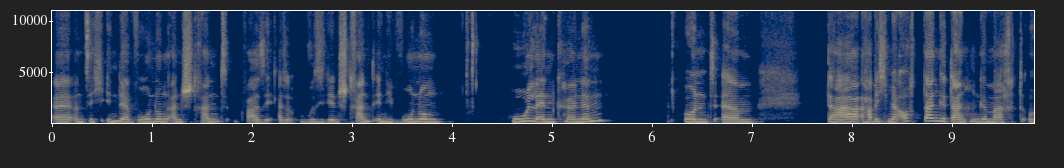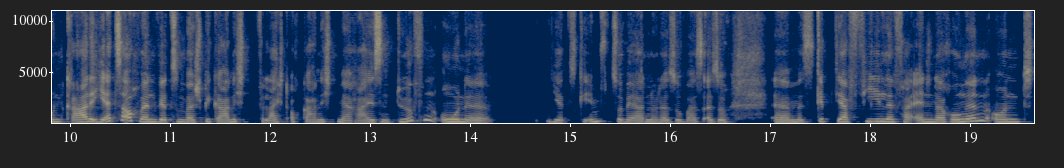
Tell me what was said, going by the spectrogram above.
äh, und sich in der Wohnung an Strand quasi, also wo sie den Strand in die Wohnung holen können. Und ähm, da habe ich mir auch dann Gedanken gemacht und gerade jetzt auch, wenn wir zum Beispiel gar nicht, vielleicht auch gar nicht mehr reisen dürfen, ohne jetzt geimpft zu werden oder sowas. Also ähm, es gibt ja viele Veränderungen und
